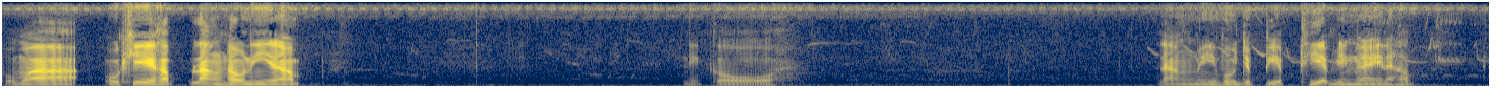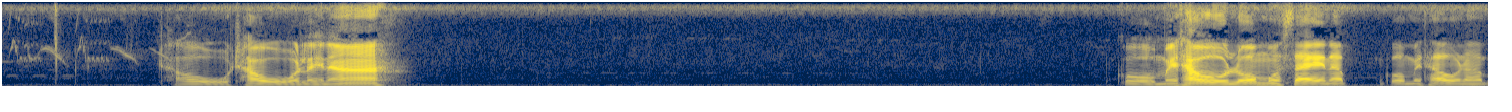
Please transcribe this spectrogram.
ผมว่าโอเคครับรังเท่านี้นะครับ นี่ก็ รังนี้ผมจะเปรียบเทียบยังไงนะครับ เท่าเท่าอะไรนะก็ไม่เท่าล้อมอไซค์นะครับ ก็ไม่เท่านะครับ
